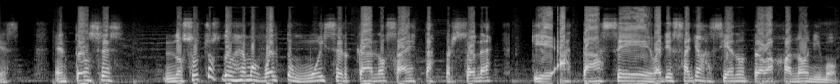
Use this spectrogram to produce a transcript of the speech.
es. Entonces, nosotros nos hemos vuelto muy cercanos a estas personas que hasta hace varios años hacían un trabajo anónimo,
